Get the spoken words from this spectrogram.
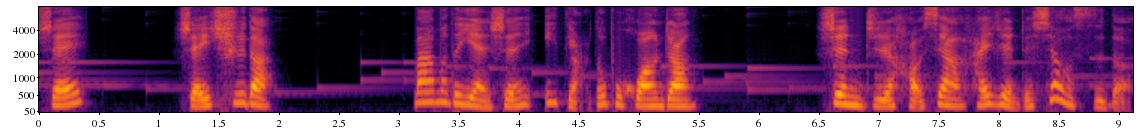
谁？谁吃的？妈妈的眼神一点都不慌张，甚至好像还忍着笑似的。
